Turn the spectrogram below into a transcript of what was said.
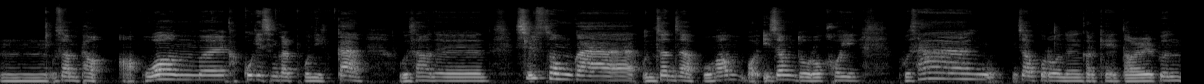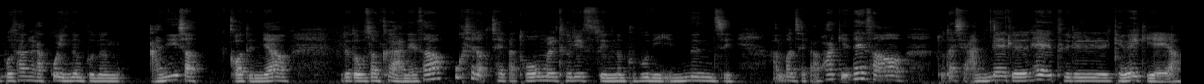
음, 우선 병- 어, 보험을 갖고 계신 걸 보니까 우선은 실손과 운전자 보험 뭐 이 정도로 거의 보상적으로는 그렇게 넓은 보상을 갖고 있는 분은 아니셨거든요. 그래도 우선 그 안에서 혹시라도 제가 도움을 드릴 수 있는 부분이 있는지 한번 제가 확인해서 또다시 안내를 해 드릴 계획이에요.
